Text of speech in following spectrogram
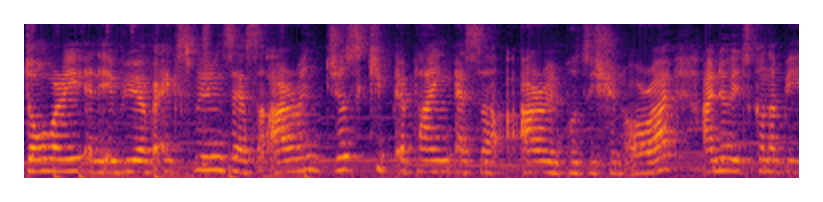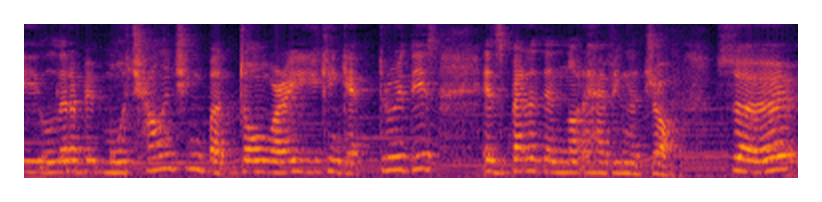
don't worry. And if you have experience as an RN just keep applying as a RN position all right? I know it's gonna be a little bit more challenging but don't worry. You can get through this. It's better than not having a job. So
